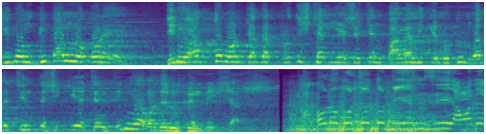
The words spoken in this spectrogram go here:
জীবন বিপন্ন করে যিনি আত্মমর্যাদার প্রতিষ্ঠা নিয়ে এসেছেন, বাঙালিকে নতুন ভাবে চিনতে শিখিয়েছেন, তিনি আমাদের উপেন বিশ্বাস। এখনও পর্যন্ত টিএমসি আমাদের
